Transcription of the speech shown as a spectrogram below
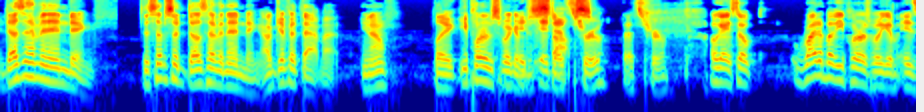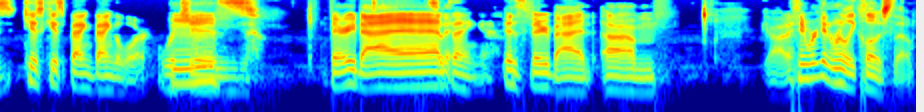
it doesn't have an ending. This episode does have an ending. I'll give it that, Matt. You know, like E pluribus It- just it- stops. that's true. That's true. Okay, so right above E Pluribus Wiggum is Kiss Kiss Bang Bangalore, which Mm. is Very bad. It's a thing. It's very bad. Um, God, I think we're getting really close though.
